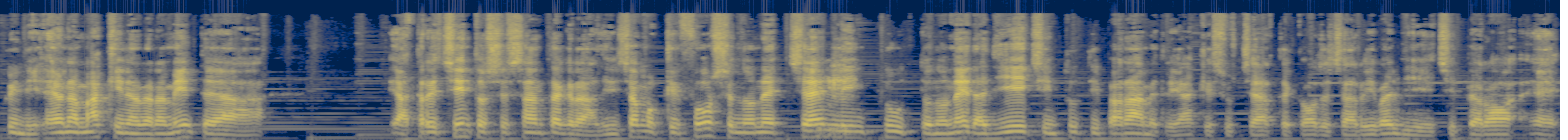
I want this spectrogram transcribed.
Quindi è una macchina veramente a, a 360 gradi. Diciamo che forse non eccelle in tutto, non è da 10 in tutti i parametri, anche su certe cose ci arriva il 10, però è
